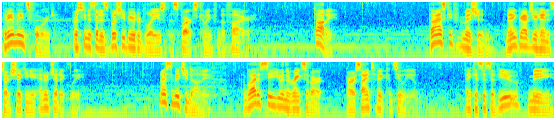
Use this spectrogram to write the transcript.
The man leans forward, risking to set his bushy beard ablaze with the sparks coming from the fire. Donnie. Without asking for permission, the man grabs your hand and starts shaking it energetically. Nice to meet you, Donnie. I'm glad to see you in the ranks of our, our scientific concilium. That consists of you, me,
